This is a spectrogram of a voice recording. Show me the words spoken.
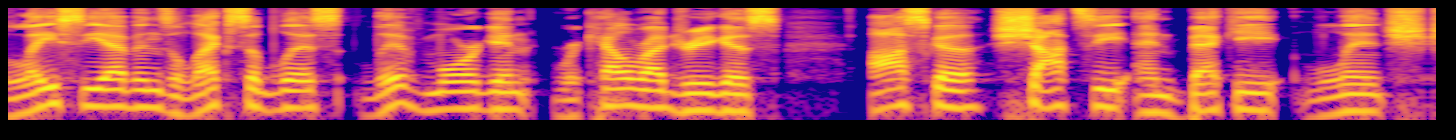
Lacey Evans, Alexa Bliss, Liv Morgan, Raquel Rodriguez, Asuka, Shotzi, and Becky Lynch.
